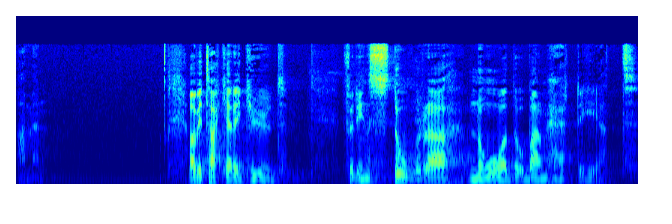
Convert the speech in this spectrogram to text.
Amen. Ja, vi tackar dig Gud för din stora nåd och barmhärtighet.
